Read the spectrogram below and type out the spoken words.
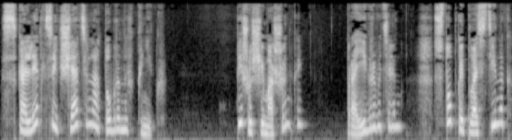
с коллекцией тщательно отобранных книг, пишущей машинкой, проигрывателем, стопкой пластинок,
